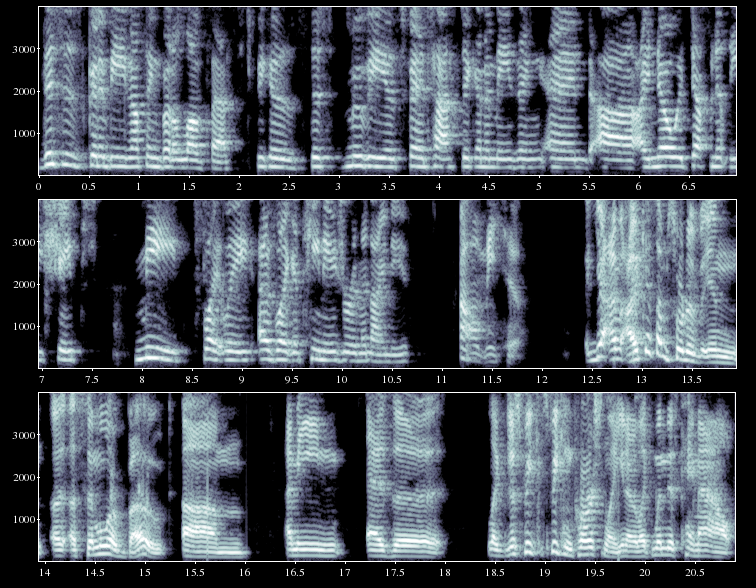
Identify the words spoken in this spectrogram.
this is going to be nothing but a love fest because this movie is fantastic and amazing, and uh, I know it definitely shaped me slightly as like a teenager in the '90s. Oh, me too. Yeah I, I guess i'm sort of in a, a similar boat um i mean as a like just speak, speaking personally you know like when this came out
